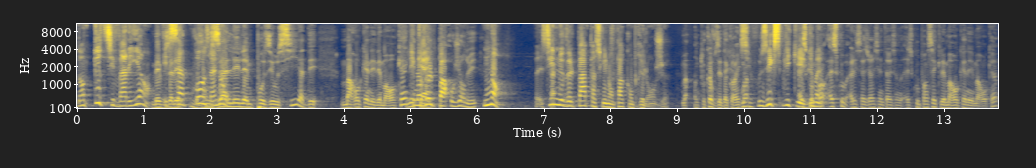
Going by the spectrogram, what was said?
Dans toutes ses variantes. Mais vous il allez, vous allez l'imposer aussi à des Marocaines et des Marocains qui n'en veulent pas aujourd'hui. Non. S'ils ne veulent pas parce qu'ils n'ont pas compris l'enjeu. En tout cas, vous êtes d'accord avec moi Si vous expliquez... Est-ce que, est-ce que, allez, ça c'est intéressant. Est-ce que vous pensez que les Marocaines et les Marocains,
